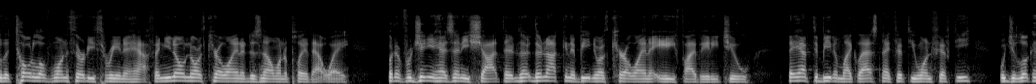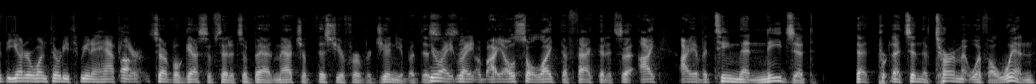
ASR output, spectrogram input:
with a total of 133 and a half. And you know North Carolina does not want to play that way. But if Virginia has any shot, they're, they're they're not going to beat North Carolina 85-82. They have to beat them like last night 51-50. Would you look at the under 133 and a half here? Uh, several guests have said it's a bad matchup this year for Virginia, but this You're right, is- right. I also like the fact that it's a, I, I have a team that needs it that that's in the tournament with a win,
